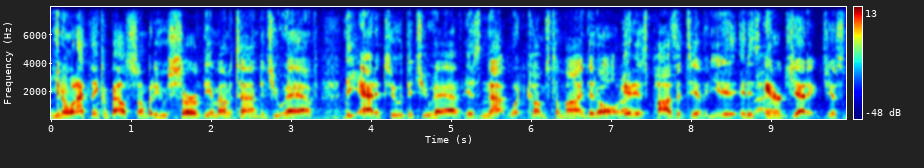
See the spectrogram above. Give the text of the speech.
You know, when I think about somebody who served the amount of time that you have, the attitude that you have is not what comes to mind at all. Right. It is positivity. It, it is Right. energetic. Just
